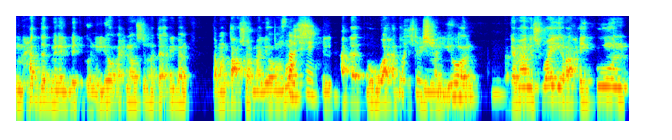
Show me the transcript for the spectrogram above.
محدد من البيتكوين. اليوم إحنا وصلنا تقريبا 18 مليون ونص صحيح. العدد هو 21 مليون. كمان شوي راح يكون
